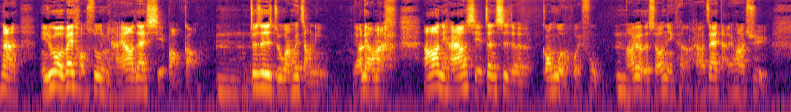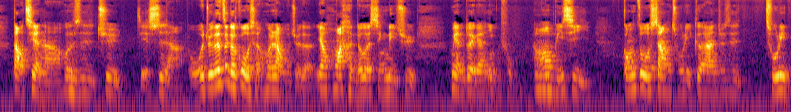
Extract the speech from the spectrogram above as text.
那你如果被投诉，你还要再写报告，嗯，就是主管会找你聊聊嘛，然后你还要写正式的公文回复，然后有的时候你可能还要再打电话去道歉啊，或者是去解释啊。我觉得这个过程会让我觉得要花很多的心力去面对跟应付，然后比起工作上处理个案，就是。处理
